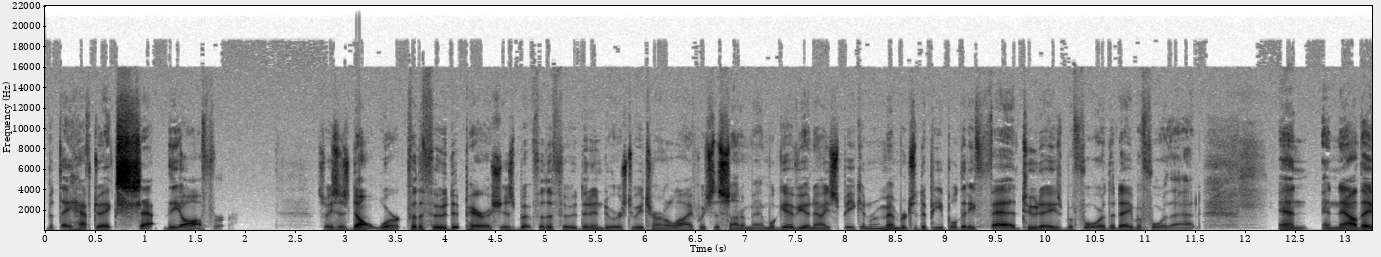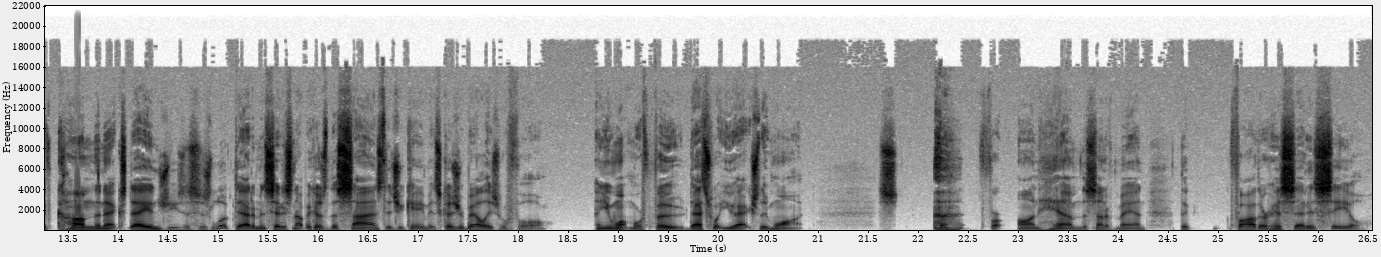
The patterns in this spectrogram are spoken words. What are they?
but they have to accept the offer. So he says, Don't work for the food that perishes, but for the food that endures to eternal life, which the Son of Man will give you. Now he's speaking, remember, to the people that he fed two days before, the day before that. And and now they've come the next day, and Jesus has looked at them and said, It's not because of the signs that you came, it's because your bellies were full. And you want more food. That's what you actually want. for on him, the Son of Man, the Father has set his seal.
